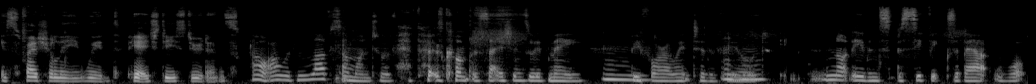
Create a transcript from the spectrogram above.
especially with PhD students? Oh, I would love someone to have had those conversations with me hmm. before I went to the field. Mm-hmm. Not even specifics about what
